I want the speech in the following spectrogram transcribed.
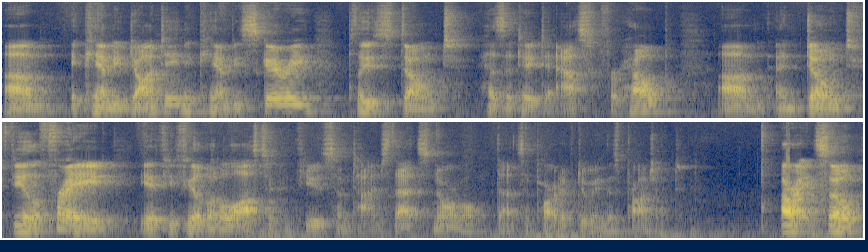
Um, it can be daunting, it can be scary. Please don't hesitate to ask for help. Um, and don't feel afraid if you feel a little lost or confused sometimes. That's normal. That's a part of doing this project. All right, so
